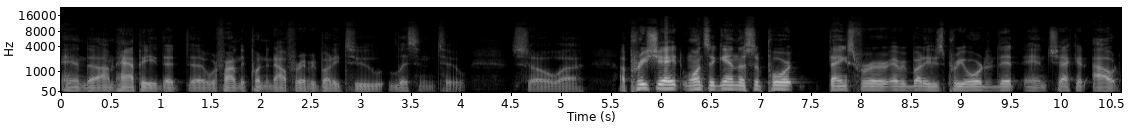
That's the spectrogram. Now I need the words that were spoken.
and uh, I'm happy that uh, we're finally putting it out for everybody to listen to. So, uh, appreciate once again the support. Thanks for everybody who's pre ordered it, and check it out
